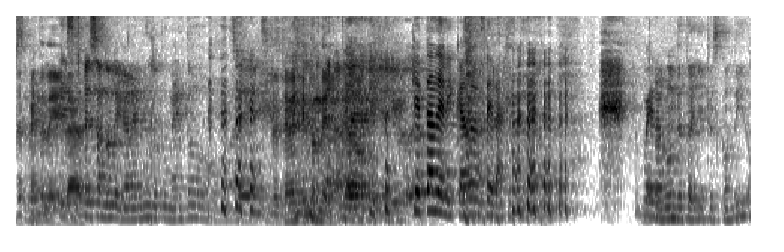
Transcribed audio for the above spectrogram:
Depende de ¿Estás pensando legar algún documento? o- Sí. Depende de qué tan delicado. de ¿Qué tan delicado será? bueno, Algún detallito escondido.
